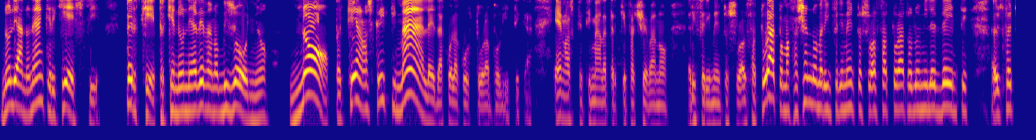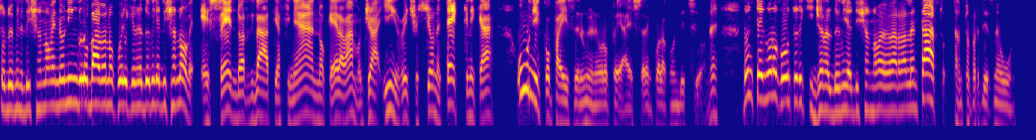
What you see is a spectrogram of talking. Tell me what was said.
non li hanno neanche richiesti, perché? Perché non ne avevano bisogno? No, perché erano scritti male da quella cultura politica. Erano scritti male perché facevano riferimento solo al fatturato, ma facendo riferimento solo al fatturato 2020 eh, rispetto al 2019 non inglobavano quelli che nel 2019, essendo arrivati a fine anno che eravamo già in recessione tecnica, unico paese dell'Unione Europea a essere in quella condizione, non tengono conto di chi già nel 2019 aveva rallentato, tanto per dirne uno.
